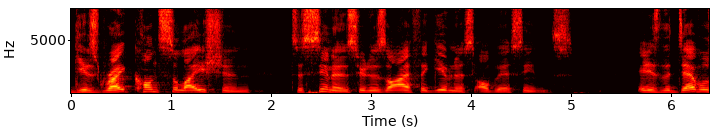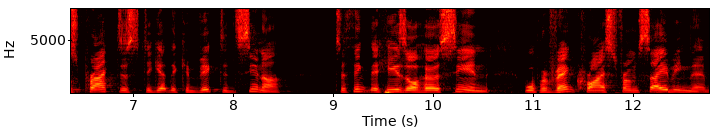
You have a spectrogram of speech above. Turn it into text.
gives great consolation to sinners who desire forgiveness of their sins. It is the devil's practice to get the convicted sinner to think that his or her sin will prevent Christ from saving them.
